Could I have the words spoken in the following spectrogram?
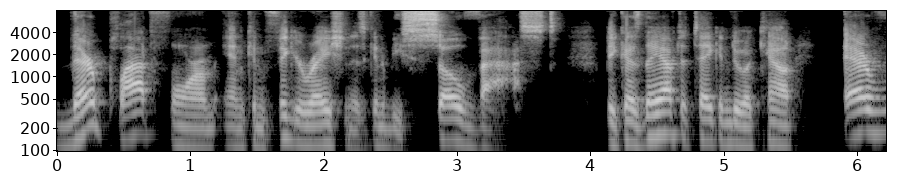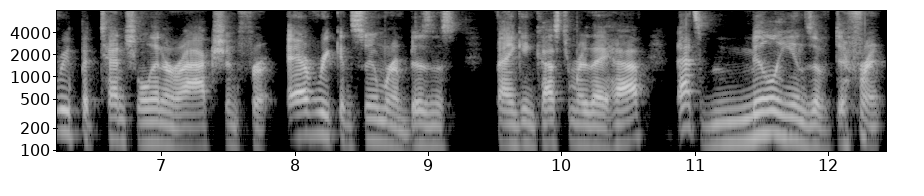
their platform and configuration is going to be so vast because they have to take into account every potential interaction for every consumer and business banking customer they have, that's millions of different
